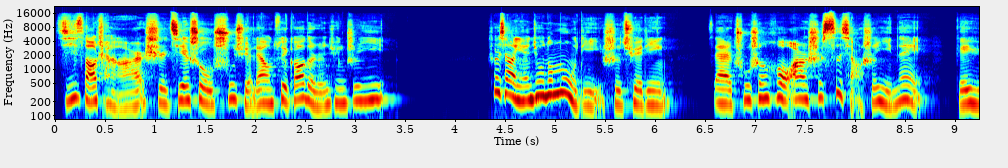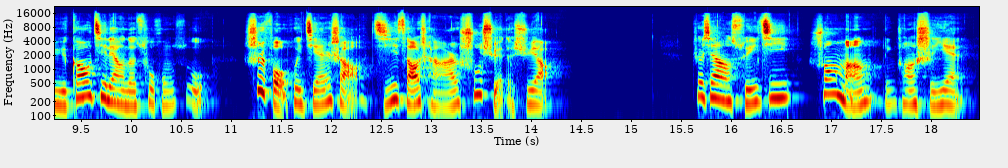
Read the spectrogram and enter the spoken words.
极早产儿是接受输血量最高的人群之一。这项研究的目的是确定，在出生后二十四小时以内给予高剂量的促红素。是否会减少极早产儿输血的需要？这项随机双盲临床实验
